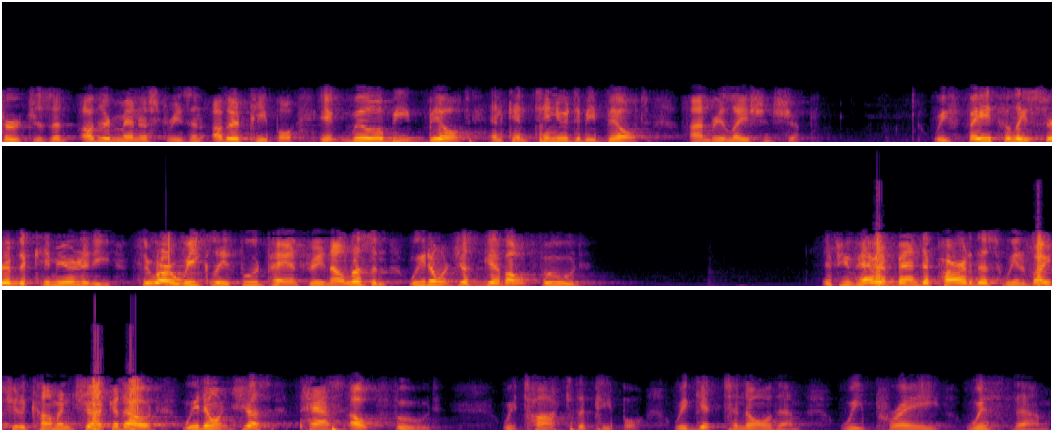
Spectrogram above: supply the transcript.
churches and other ministries and other people, it will be built and continue to be built on relationship. We faithfully serve the community through our weekly food pantry. Now listen, we don't just give out food. If you haven't been to part of this, we invite you to come and check it out. We don't just pass out food. We talk to the people. We get to know them. We pray with them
